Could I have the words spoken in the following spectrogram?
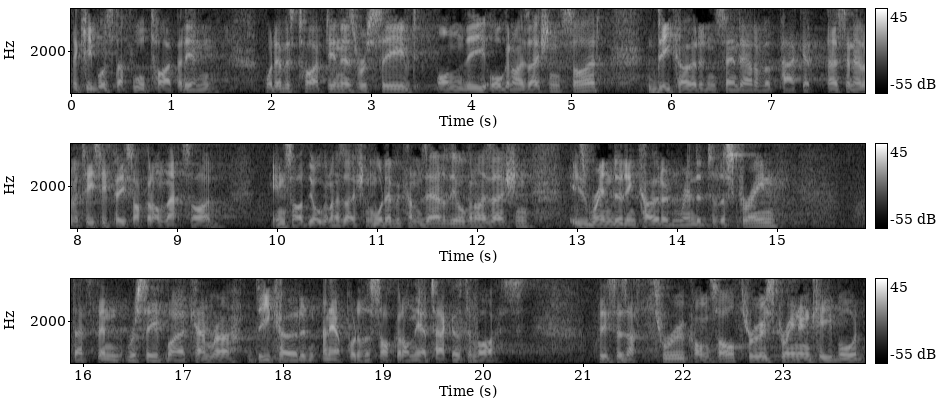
The keyboard stuffer will type it in. Whatever's typed in is received on the organisation side, decoded and sent out of a packet, uh, sent out of a TCP socket on that side inside the organisation. Whatever comes out of the organisation is rendered, encoded and rendered to the screen. That's then received by a camera, decoded and output of the socket on the attacker's device. This is a through console, through screen and keyboard,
